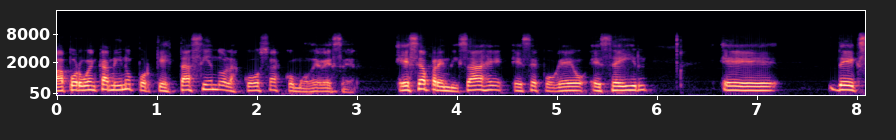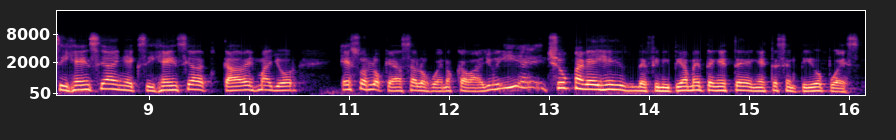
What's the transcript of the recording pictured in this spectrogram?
va por buen camino porque está haciendo las cosas como debe ser. Ese aprendizaje, ese fogueo, ese ir eh, de exigencia en exigencia cada vez mayor Eso es lo que hace a los buenos caballos. Y eh, Chuck McGahey definitivamente en este, en este sentido, pues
